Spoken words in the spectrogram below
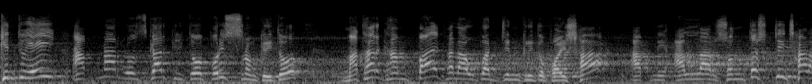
কিন্তু এই আপনার রোজগারকৃত, পরিশ্রমকৃত মাথার ঘাম পায়ে ফেলা উপার্জনকৃত পয়সা আপনি আল্লাহর সন্তুষ্টি ছাড়া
